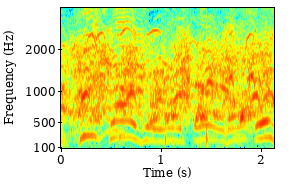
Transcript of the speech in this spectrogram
is Pete Kaiser right there. That is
